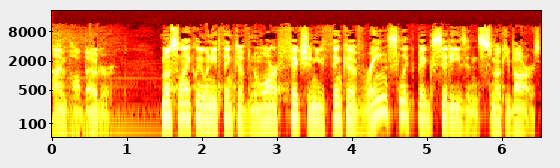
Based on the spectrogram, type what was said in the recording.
I'm Paul Boger. Most likely, when you think of noir fiction, you think of rain slick big cities and smoky bars.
